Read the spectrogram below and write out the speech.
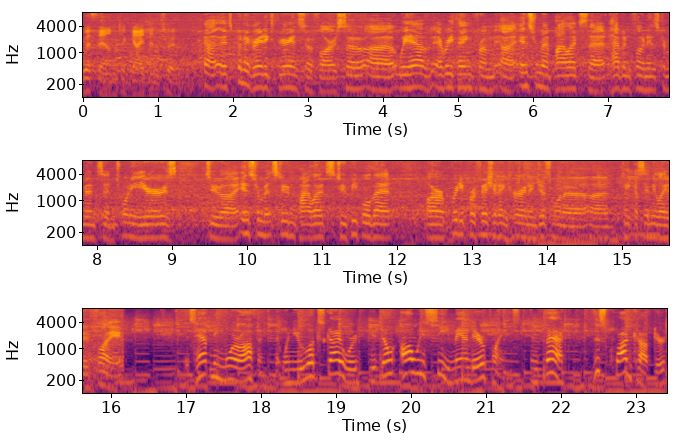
with them to guide them through. Yeah, it's been a great experience so far. So uh, we have everything from uh, instrument pilots that haven't flown instruments in 20 years to uh, instrument student pilots to people that are pretty proficient in current and just want to uh, take a simulated flight. It's happening more often that when you look skyward, you don't always see manned airplanes. In fact, this quadcopter,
